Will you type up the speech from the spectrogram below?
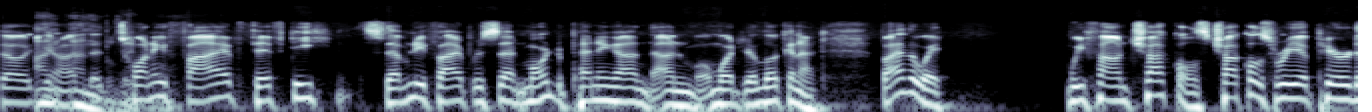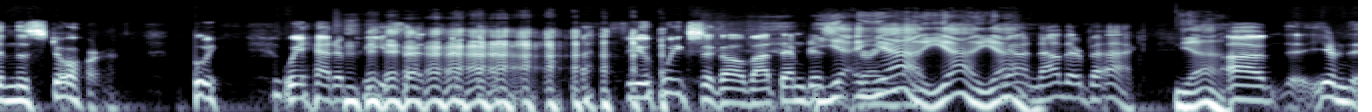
So, you Un- know, the unbelievable. 25, 50, 75% more, depending on, on what you're looking at. By the way, we found Chuckles. Chuckles reappeared in the store. We we had a piece a, a few weeks ago about them Yeah, disappearing. yeah, yeah, Yeah, yeah, now they're back. yeah. Uh, you know,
